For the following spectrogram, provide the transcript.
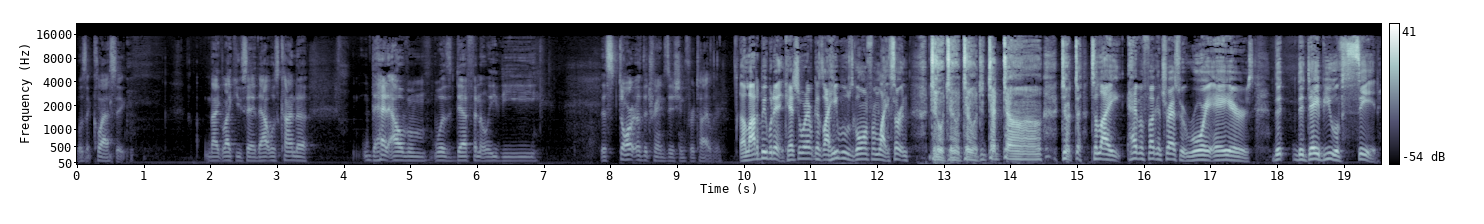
was a classic like like you said, that was kind of that album was definitely the the start of the transition for Tyler. A lot of people didn't catch it, whatever, because like he was going from like certain do do do do do do to like having fucking tracks with Roy Ayers, the the debut of Syd,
